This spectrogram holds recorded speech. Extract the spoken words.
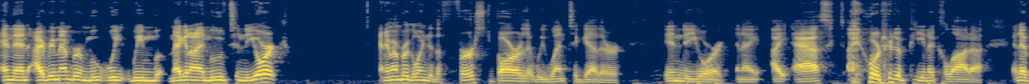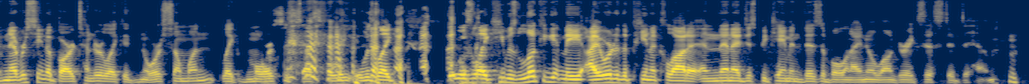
And then I remember mo- we we Megan and I moved to New York, and I remember going to the first bar that we went together in New York, and I I asked, I ordered a pina colada, and I've never seen a bartender like ignore someone like more successfully. it was like it was like he was looking at me. I ordered the pina colada, and then I just became invisible, and I no longer existed to him.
